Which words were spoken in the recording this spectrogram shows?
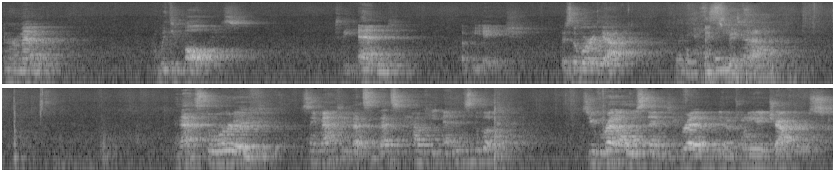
and remember, I'm with you always, to the end of the age. There's the Word of God. Thanks be to God. And that's the word of St. Matthew. That's, that's how he ends the book. So you've read all these things. You've read, you know, 28 chapters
